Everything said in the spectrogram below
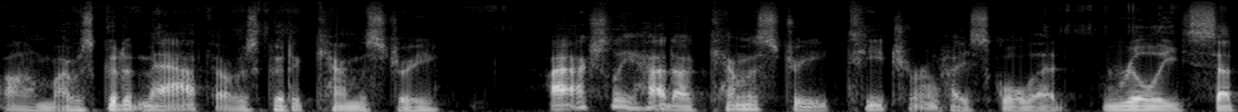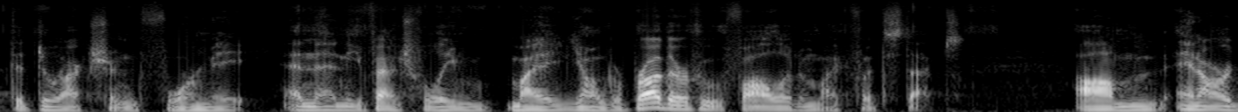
um, I was good at math, I was good at chemistry. I actually had a chemistry teacher in high school that really set the direction for me. And then eventually, my younger brother, who followed in my footsteps. Um, and our,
